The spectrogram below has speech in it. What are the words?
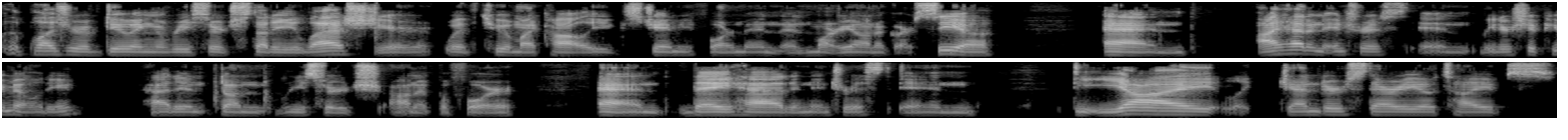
the pleasure of doing a research study last year with two of my colleagues, Jamie Foreman and Mariana Garcia, and I had an interest in leadership humility, hadn't done research on it before, and they had an interest in DEI, like gender stereotypes.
